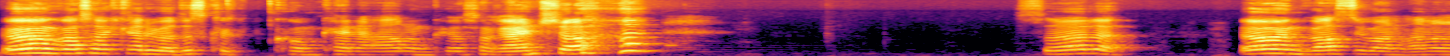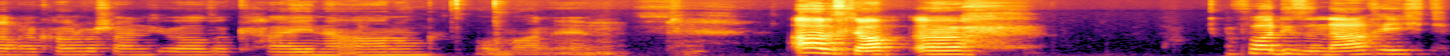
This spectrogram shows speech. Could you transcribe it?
irgendwas habe ich gerade über Discord bekommen. Keine Ahnung. Lass mal reinschauen. Sölle. Irgendwas über einen anderen Account wahrscheinlich oder so. Keine Ahnung. Oh Mann, ey. Alles klar. Äh, vor diese Nachricht.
